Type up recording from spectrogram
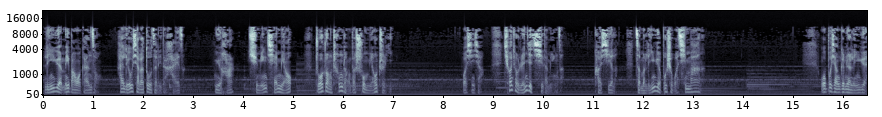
林月没把我赶走，还留下了肚子里的孩子，女孩取名钱苗，茁壮成长的树苗之一。我心想，瞧瞧人家起的名字，可惜了，怎么林月不是我亲妈呢？我不想跟着林月，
